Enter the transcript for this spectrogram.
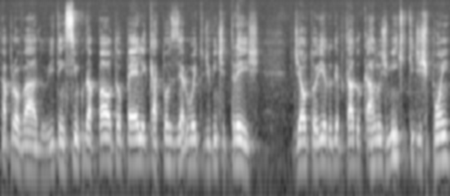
Aprovado. Item 5 da pauta, o PL 1408 de 23, de autoria do deputado Carlos Mink, que dispõe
